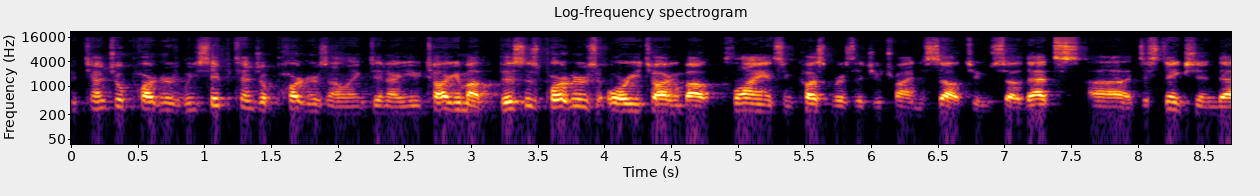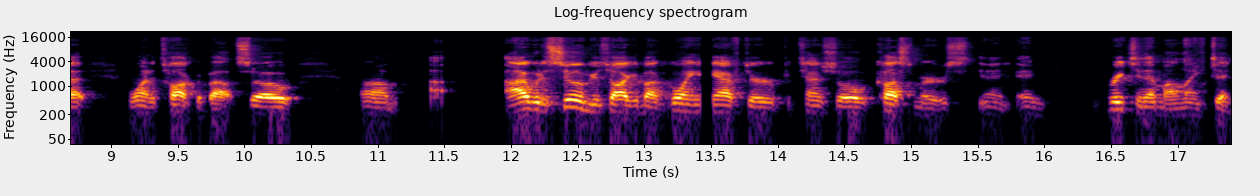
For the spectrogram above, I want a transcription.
potential partners, when you say potential partners on LinkedIn, are you talking about business partners or are you talking about clients and customers that you're trying to sell to? So that's a distinction that I want to talk about. So um, I would assume you're talking about going after potential customers and, and reaching them on LinkedIn.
